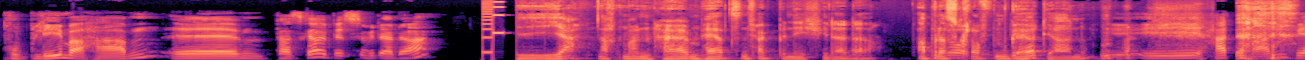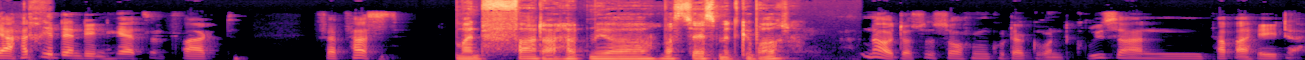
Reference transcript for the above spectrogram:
Probleme haben. Ähm, Pascal, bist du wieder da? Ja, nach meinem halben Herzinfarkt bin ich wieder da. Aber das so, Klopfen gehört ja. Ne? Äh, hat man, wer hat dir denn den Herzinfarkt verpasst? Mein Vater hat mir was zu essen mitgebracht. Na, das ist auch ein guter Grund. Grüße an Papa Hater.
